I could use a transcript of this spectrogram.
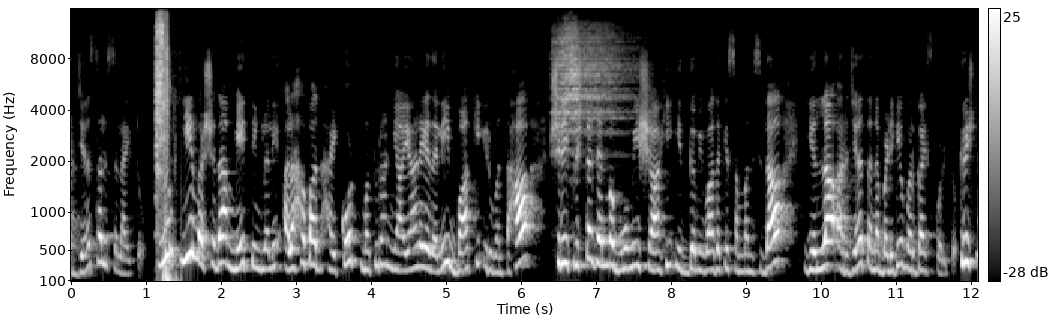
ಅರ್ಜಿಯನ್ನು ಸಲ್ಲಿಸಲಾಯಿತು. ಈ ವರ್ಷದ ಮೇ ತಿಂಗಳಲ್ಲಿ ಅಲಹಾಬಾದ್ ಹೈಕೋರ್ಟ್ ಮಥುರಾ ನ್ಯಾಯಾಲಯದಲ್ಲಿ ಬಾಕಿ ಇರುವಂತಹ ಶ್ರೀ ಕೃಷ್ಣ ಜನ್ಮಭೂಮಿ ಶಾಹಿ ಈದ್ಗಾ ವಿವಾದಕ್ಕೆ ಸಂಬಂಧಿಸಿದ ಎಲ್ಲಾ ಅರ್ಜಿಯನ್ನು ತನ್ನ ಬಳಿಗೆ ವರ್ಗಾಯಿಸಿಕೊಳ್ತು. ಕೃಷ್ಣ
